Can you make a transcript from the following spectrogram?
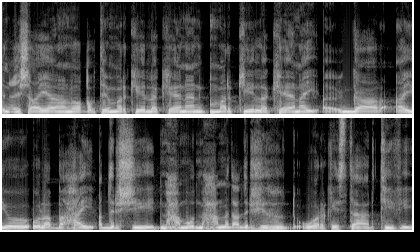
shan cisho ayaana loo qabtay markii la keenan markii la keenay gaar ayuu ula baxay cabdirashiid maxamuud maxamed cabdirashiid warka star t v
